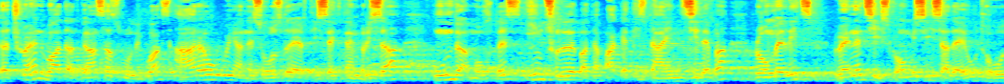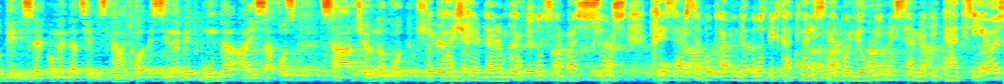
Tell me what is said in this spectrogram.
და ჩვენ ვადად განსაზღვრული გვაქვს არაუგვიანეს 21 სექტემბრისა უნდა მოხდეს იმ ცვლილებათა პაკეტის დაინიცირება, რომელიც ვენეციის კომისიისა და ეუთო ოდირის რეკომენდაციების გათვალისწინებით უნდა აისახოს საარჩევნო კოდექსში. გაჟღერდა რომ ქართულოსნებას სურს დღეს არსებულ კანონმდებლობით გათვალისწინებული 2/13 დაწიოს,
